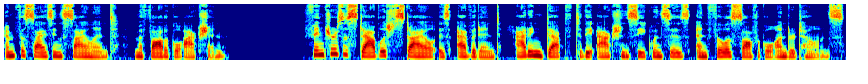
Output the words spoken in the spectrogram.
emphasizing silent, methodical action. Fincher's established style is evident, adding depth to the action sequences and philosophical undertones.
